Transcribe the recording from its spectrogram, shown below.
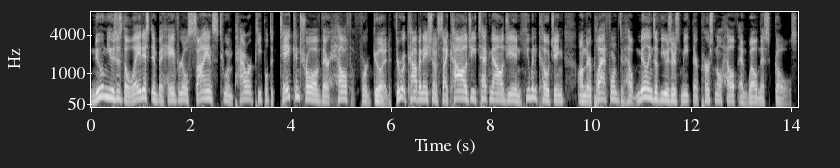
Noom uses the latest in behavioral science to empower people to take control of their health for good through a combination of psychology, technology, and human coaching on their platform to help millions of users meet their personal health and wellness goals.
